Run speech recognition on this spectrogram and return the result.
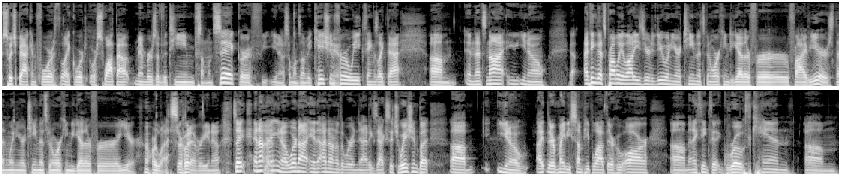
switch back and forth, like or or swap out members of the team if someone's sick or if you know someone's on vacation Yeah. for a week, things like that. Um, and that's not you know. I think that's probably a lot easier to do when you're a team that's been working together for five years than when you're a team that's been working together for a year or less or whatever, you know. So, and I, Yeah. you know, we're not in. I don't know that we're in that exact situation, but um, you know, I, there may be some people out there who are, um, and I think that growth can um,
